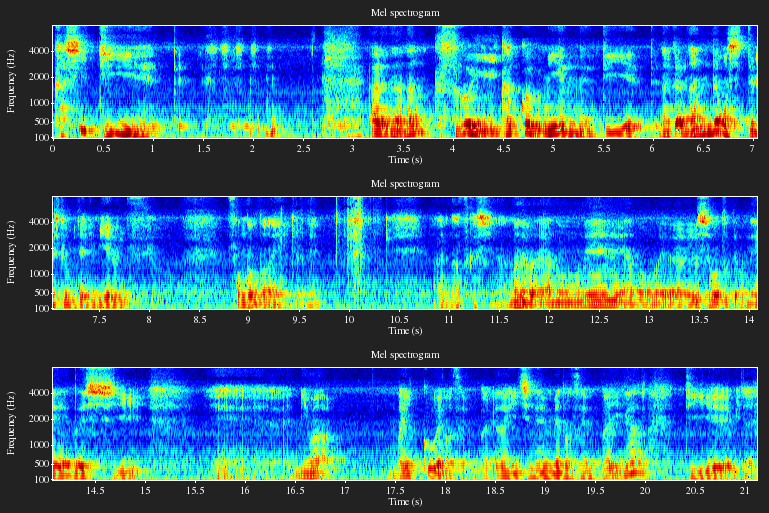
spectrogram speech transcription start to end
かしい TA って。あれななんかすごいかっこよく見えんねん TA って。なんか何でも知ってる人みたいに見えるんですよ。そんなことないねんけどね。あれ懐かしいな。まあでもね、あのね、あの、吉本でもね、NSC、えー、には、まあ1個上の先輩、1年目の先輩が TA みたいに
